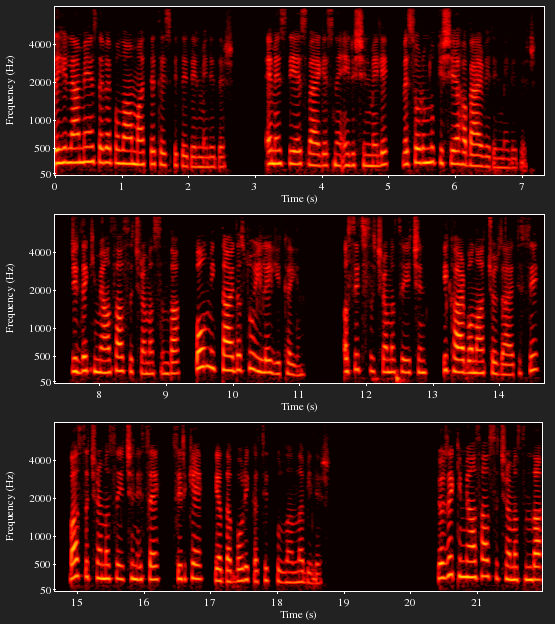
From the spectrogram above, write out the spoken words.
zehirlenmeye sebep olan madde tespit edilmelidir. MSDS belgesine erişilmeli ve sorumlu kişiye haber verilmelidir. Cilde kimyasal sıçramasında bol miktarda su ile yıkayın. Asit sıçraması için bikarbonat çözeltisi, baz sıçraması için ise sirke ya da borik asit kullanılabilir. Göze kimyasal sıçramasında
